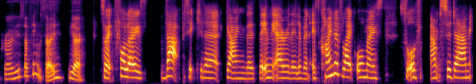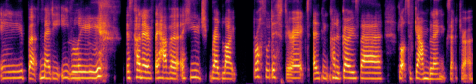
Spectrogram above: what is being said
Crows, I think so. Yeah. So it follows that particular gang that they're in the area they live in. It's kind of like almost sort of Amsterdam y, but medievally. Mm. it's kind of they have a, a huge red light brothel district anything kind of goes there lots of gambling etc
